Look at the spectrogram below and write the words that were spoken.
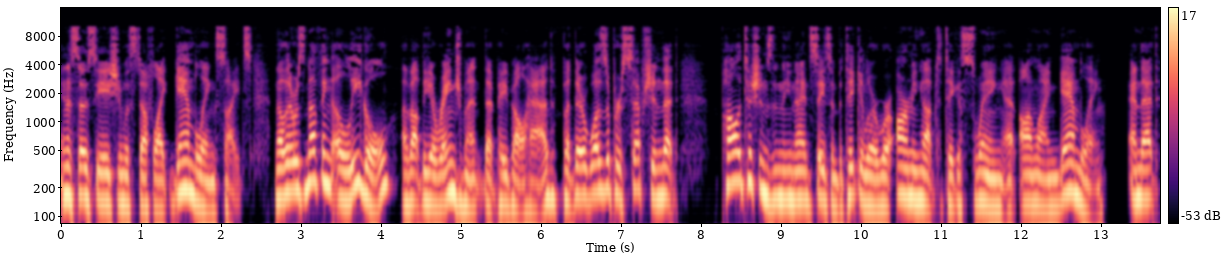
in association with stuff like gambling sites. Now there was nothing illegal about the arrangement that PayPal had, but there was a perception that politicians in the United States in particular were arming up to take a swing at online gambling, and that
